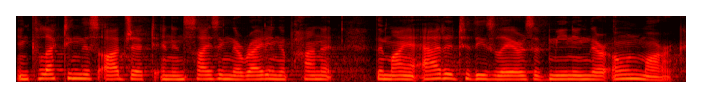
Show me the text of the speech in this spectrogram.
In collecting this object and incising their writing upon it, the Maya added to these layers of meaning their own mark,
